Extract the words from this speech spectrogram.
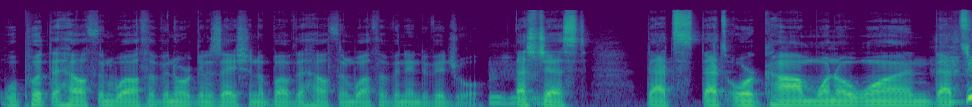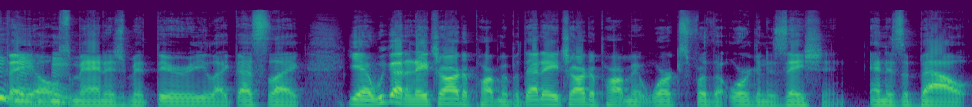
will put the health and wealth of an organization above the health and wealth of an individual. Mm-hmm. That's just that's that's orgcom 101 that's fails management theory. Like that's like yeah we got an hr department but that hr department works for the organization and is about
